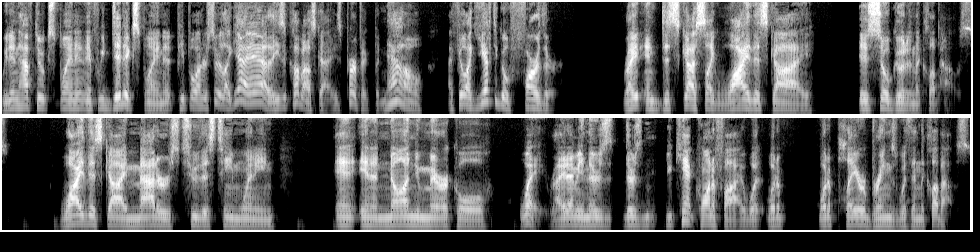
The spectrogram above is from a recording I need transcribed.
We didn't have to explain it. And if we did explain it, people understood like, yeah, yeah, he's a clubhouse guy. He's perfect. But now I feel like you have to go farther, right? And discuss like why this guy is so good in the clubhouse, why this guy matters to this team winning in, in a non-numerical way, right? I mean, there's there's you can't quantify what what a what a player brings within the clubhouse.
